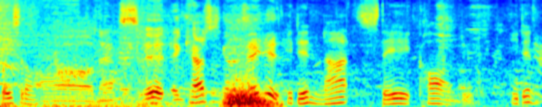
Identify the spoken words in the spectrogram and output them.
Waste it all. Oh, that's it. And Cash is gonna take it. He did not stay calm, dude. He didn't.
